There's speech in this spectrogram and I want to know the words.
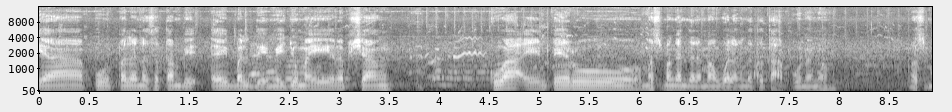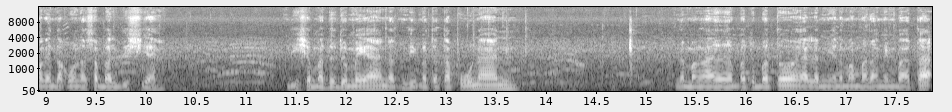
kaya po pala nasa tambi, eh balde, medyo mahirap siyang kuhain pero mas maganda naman walang natatapon ano. Mas maganda kung nasa balde siya. Hindi siya madudumihan at hindi matatapunan ng mga bato-bato. Alam niyo naman maraming bata.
